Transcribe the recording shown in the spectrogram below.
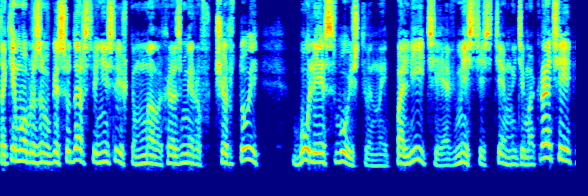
Таким образом, в государстве не слишком малых размеров чертой, более свойственной политии, а вместе с тем и демократии,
